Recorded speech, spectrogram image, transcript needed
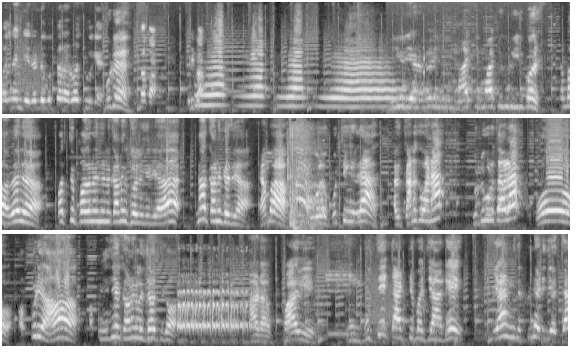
பதினஞ்சு ரெண்டு குத்தா ரோஸ் மில்க் குடு. பாப்பா மாத்தி மாத்தி குடிக்கிட்டு பாரு. ஏம்பா வேலு பத்து பதினஞ்சுன்னு கணக்கு சொல்லுங்கிறியா? என்ன கணக்கு அது? ஏம்பா இவ்வளவு குடிச்சீங்கல்ல அது கணக்கு வேணா? துட்டு கொடுத்தாவல ஓ அப்படியா? அப்ப இதையும் கணக்குல சேர்த்துக்கோ. அட பாவி உன் புத்தியை காட்டி பத்தியா டேய்? ஏன் இந்த பின்னாடி சேர்த்தா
